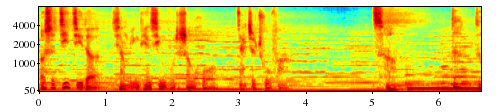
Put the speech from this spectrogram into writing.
而是积极的向明天幸福的生活再次出发。曾得到，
